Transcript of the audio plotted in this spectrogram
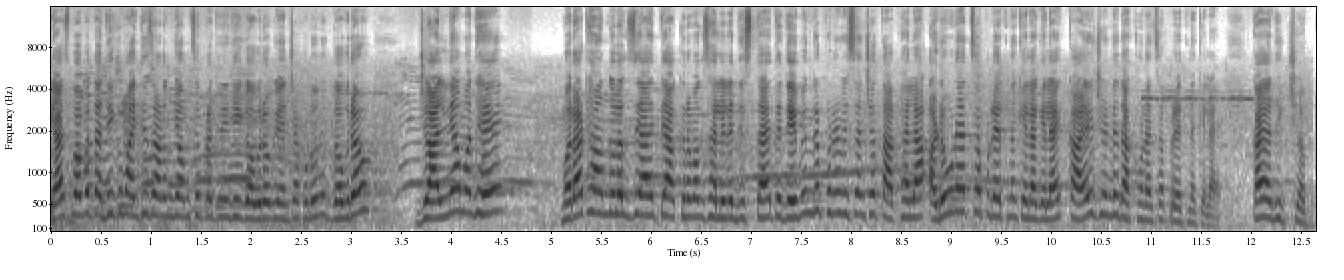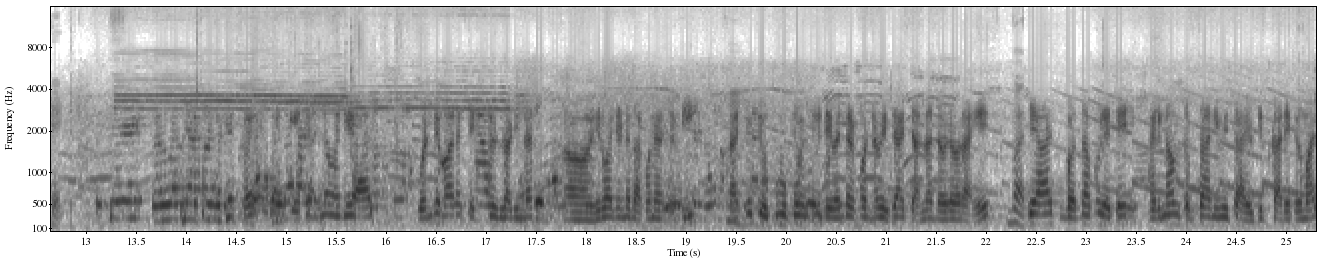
याचबाबत अधिक माहिती जाणून घेऊ आमचे प्रतिनिधी गौरव यांच्याकडून. गौरव जालन्यामध्ये मराठा आंदोलक जे आहेत ते आक्रमक झालेले दिसत आहेत. ते देवेंद्र फडणवीसांच्या ताफ्याला अडवण्याचा प्रयत्न केला गेलाय. काळे झेंडे दाखवण्याचा प्रयत्न केलाय. काय अधिकची अपडेट आज वंदे भारत एक्सप्रेस गाडीला हिरवा झेंडा दाखवण्यासाठी राज्याचे उपमुख्यमंत्री देवेंद्र फडणवीस आज जालना दौऱ्यावर आहे. ते आज बदनापूर येथे हरिनाम सप्ताहानिमित्त आयोजित कार्यक्रमात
